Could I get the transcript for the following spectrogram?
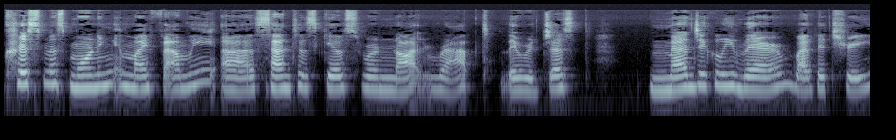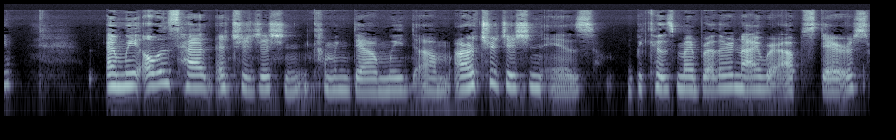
Christmas morning in my family, uh, Santa's gifts were not wrapped. They were just magically there by the tree. And we always had a tradition coming down. We um, Our tradition is, because my brother and I were upstairs,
